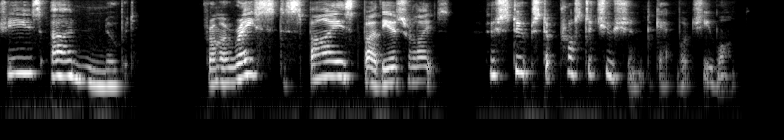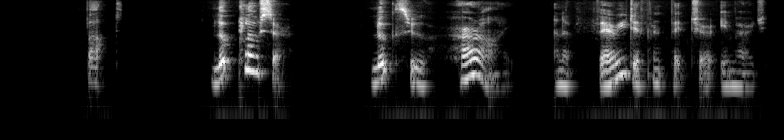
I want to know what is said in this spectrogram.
She's a nobody. From a race despised by the Israelites, who stoops to prostitution to get what she wants. But look closer, look through her eyes, and a very different picture emerges.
